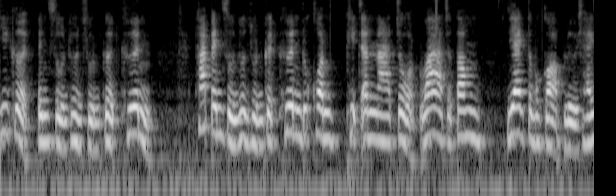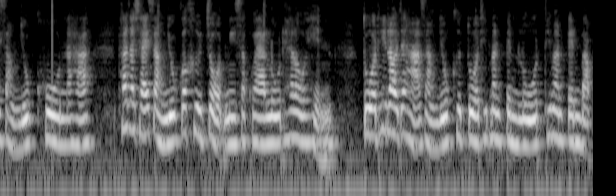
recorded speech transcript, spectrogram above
ที่เกิดเป็นศูนย์ส่วนศูนย์เกิดขึ้น ถ้าเป็นศูนย์ส่วนศูนย์เกิดขึ้น ทุกคนพิจารณาโจทย์ว่าจะต้องแยกตัวประกอบหรือใช้สั่งยุกคูณนะคะ ถ้าจะใช้สั่งยุกก็คือโจทย์มีสแควร์รูทให้เราเห็น ตัวที่เราจะหาสั่งยุกคือตัวที่มันเป็นรูทที่มันเป็นแบบ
